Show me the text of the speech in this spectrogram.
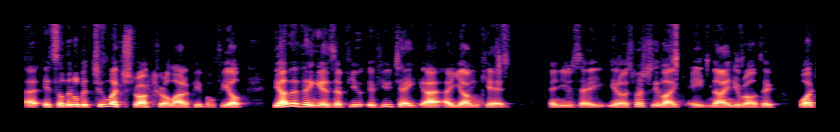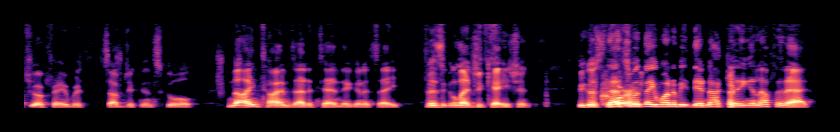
uh, it's a little bit too much structure. A lot of people feel. The other thing is, if you if you take a, a young kid and you say, you know, especially like eight, nine year olds, say, "What's your favorite subject in school?" Nine times out of ten, they're going to say physical education because that's what they want to be. They're not getting enough of that.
